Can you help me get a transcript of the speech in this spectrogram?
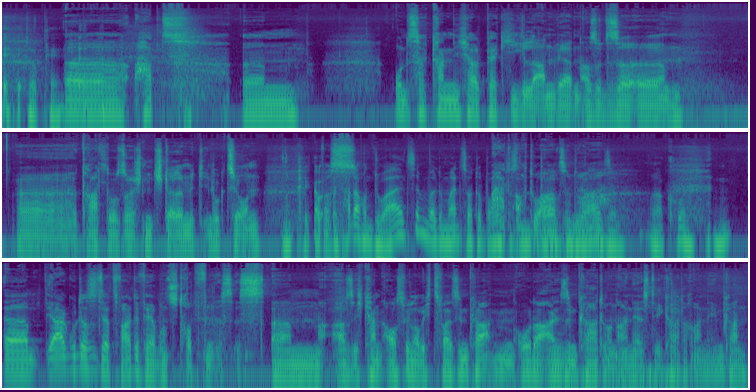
okay. Äh, hat ähm, und es kann nicht halt per Key geladen werden. Also diese ähm, äh, drahtlose Schnittstelle mit Induktion. Okay, aber es hat auch ein Dual-SIM, weil du meinst, du brauchst auch Dual-SIM. Dual ja. Ja, cool. Mhm. Ähm, ja, gut, das ist der zweite Werbungstropfen. Es ist, ähm, also ich kann auswählen, ob ich zwei SIM-Karten oder eine SIM-Karte und eine SD-Karte reinnehmen kann.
